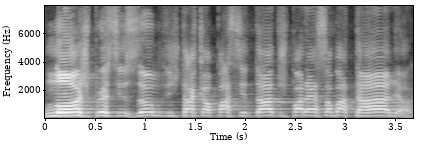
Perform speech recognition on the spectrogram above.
nós precisamos estar capacitados para essa batalha.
